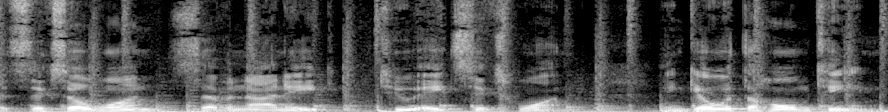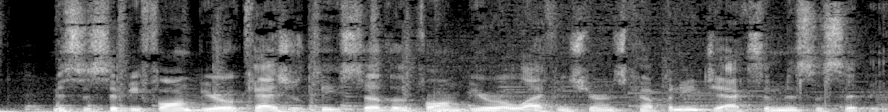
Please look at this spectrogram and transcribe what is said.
at 601 798 2861. And go with the home team. Mississippi Farm Bureau Casualty, Southern Farm Bureau Life Insurance Company, Jackson, Mississippi.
